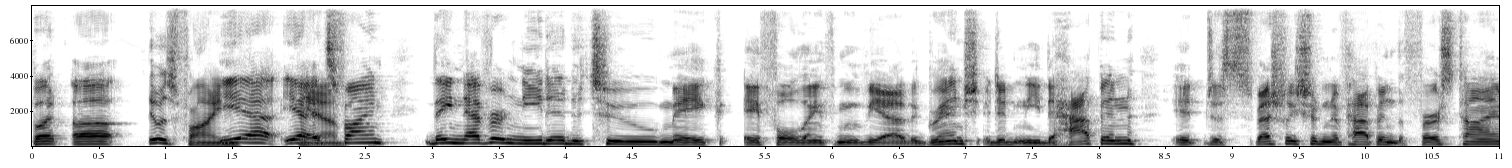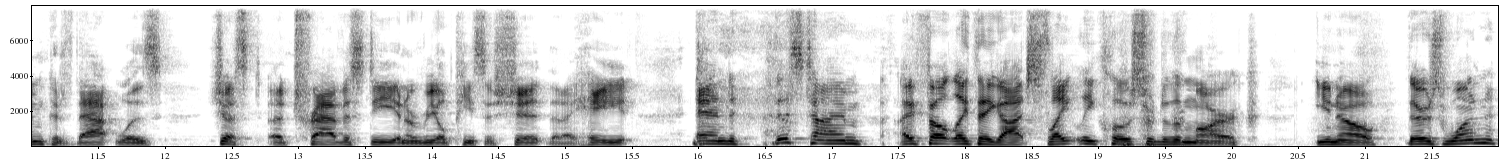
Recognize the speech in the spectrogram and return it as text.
but uh It was fine. yeah, yeah, it's fine. They never needed to make a full length movie out of The Grinch. It didn't need to happen. It just especially shouldn't have happened the first time because that was just a travesty and a real piece of shit that I hate. And this time, I felt like they got slightly closer to the mark. You know, there's one.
